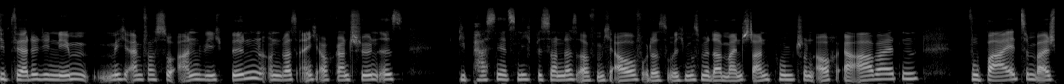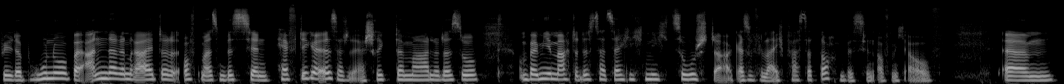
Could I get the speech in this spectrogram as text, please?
die Pferde, die nehmen mich einfach so an, wie ich bin. Und was eigentlich auch ganz schön ist, die passen jetzt nicht besonders auf mich auf oder so. Ich muss mir da meinen Standpunkt schon auch erarbeiten. Wobei zum Beispiel der Bruno bei anderen Reitern oftmals ein bisschen heftiger ist, also er erschrickt da mal oder so. Und bei mir macht er das tatsächlich nicht so stark. Also vielleicht passt er doch ein bisschen auf mich auf. Ähm,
